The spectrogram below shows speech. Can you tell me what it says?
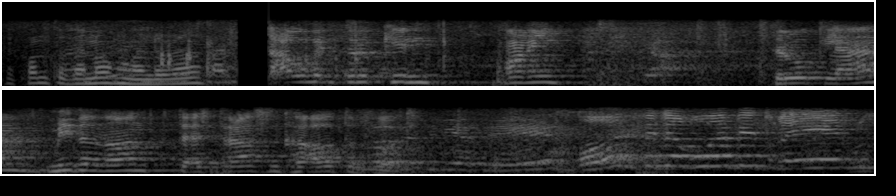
Da kommt aber nochmal, oder? Daumen drücken, Anni. Druck lang, miteinander, da ist draußen kein Auto fährt. Und bitte Ruhe, wir drehen.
